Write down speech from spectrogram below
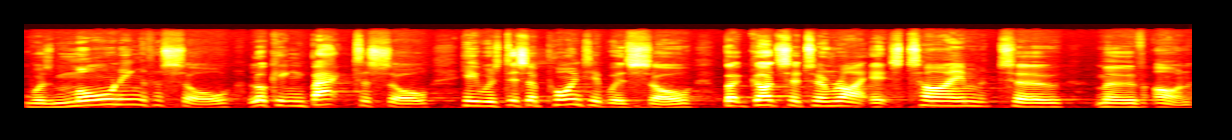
was mourning for Saul, looking back to Saul. He was disappointed with Saul, but God said to him, Right, it's time to move on.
